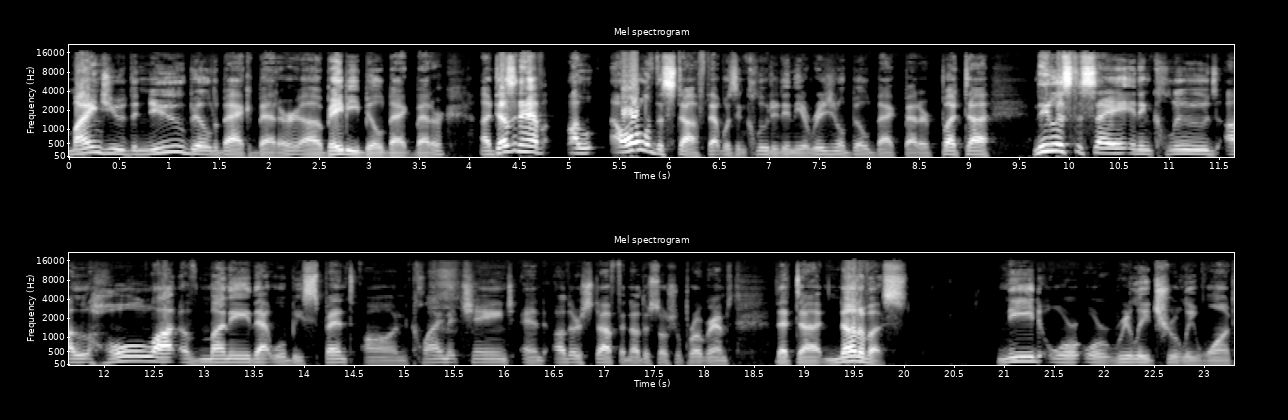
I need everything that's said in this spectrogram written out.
Mind you, the new Build Back Better, uh, Baby Build Back Better, uh, doesn't have all of the stuff that was included in the original Build Back Better, but uh, needless to say, it includes a whole lot of money that will be spent on climate change and other stuff and other social programs that uh, none of us need or or really truly want.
